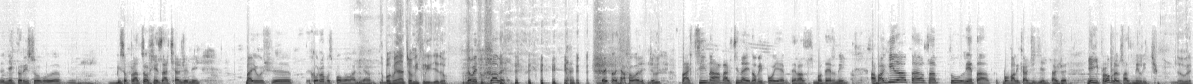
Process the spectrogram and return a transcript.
niektorí sú, by som pracovne zaťažení, majú už e, chorobu z povolania. No Boh vie, na čo myslíš, dedo? No veď slave. Preto ja hovorím, že vakcína, vakcína je nový pojem, teraz moderný. A vagína tá sa tu lieta pomaly každý deň. Takže není problém sa zmiliť. Dobre.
